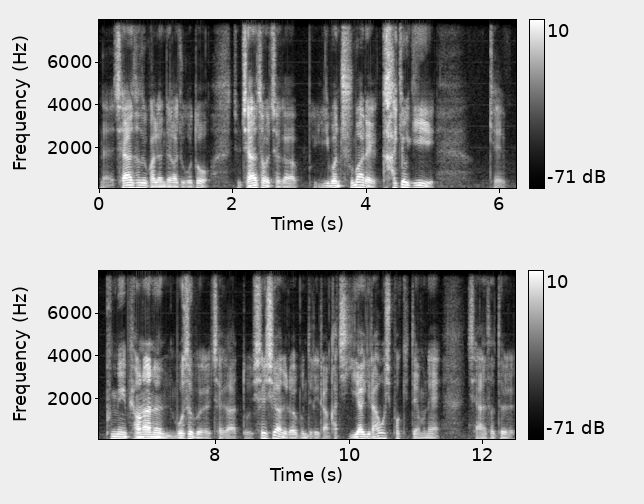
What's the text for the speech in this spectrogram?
네, 제안서들 관련돼 가지고도 지금 제안서 제가 이번 주말에 가격이 이렇게 분명히 변하는 모습을 제가 또 실시간으로 여러분들이랑 같이 이야기를 하고 싶었기 때문에 제안서들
